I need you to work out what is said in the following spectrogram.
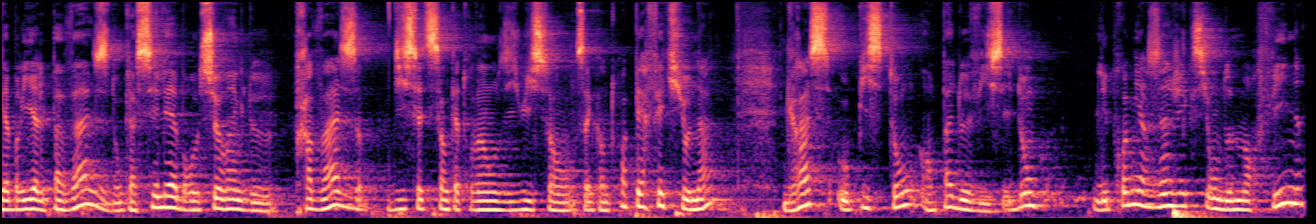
Gabriel Pavaz, donc la célèbre seringue de Pravaz 1791-1853, perfectionna grâce au piston en pas de vis. Et donc les premières injections de morphine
